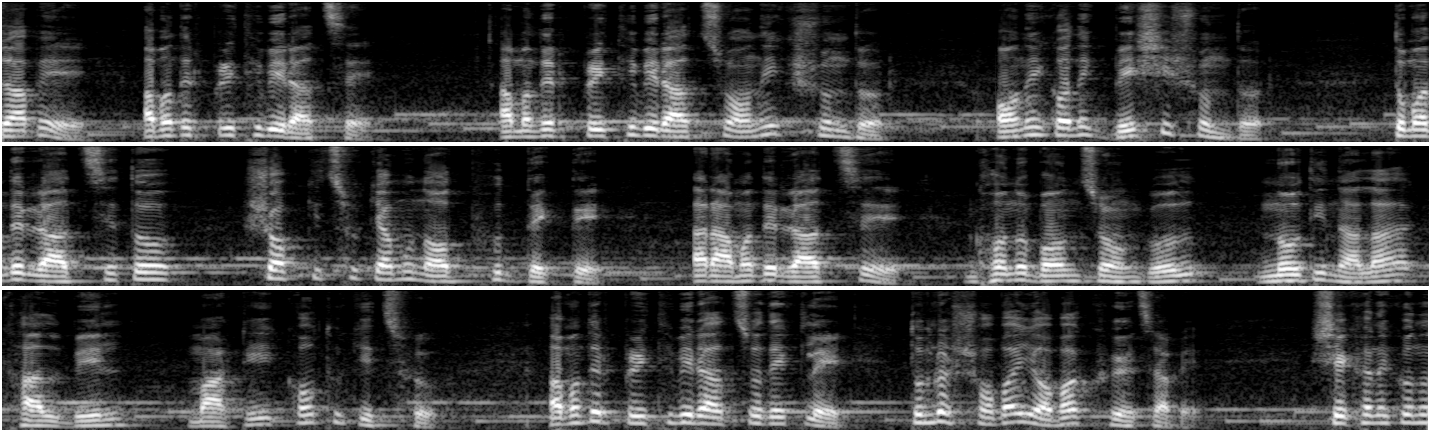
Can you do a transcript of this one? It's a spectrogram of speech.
যাবে আমাদের পৃথিবী রাজ্যে। আমাদের পৃথিবী রাজ্য অনেক সুন্দর, অনেক অনেক বেশি সুন্দর। তোমাদের রাজ্যে তো সবকিছু কেমন অদ্ভুত দেখতে। আর আমাদের রাজ্যে ঘন বন জঙ্গল, নদী নালা খাল বিল মাটি, কত কিছু। আমাদের পৃথিবী রাজ্য দেখলে তোমরা সবাই অবাক হয়ে যাবে। সেখানে কোনো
